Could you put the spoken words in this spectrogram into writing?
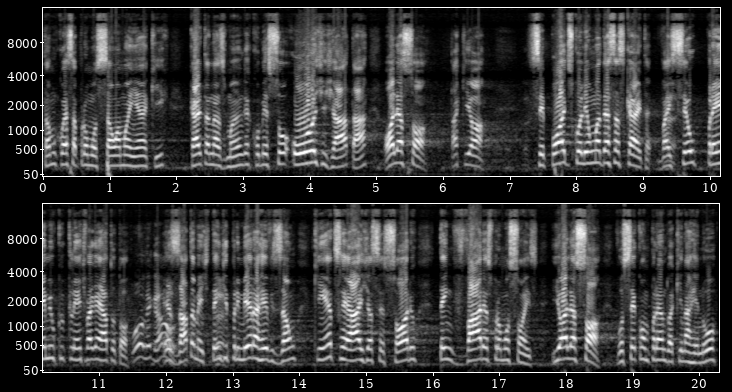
estamos com essa promoção amanhã aqui, carta nas mangas, começou hoje já, tá? Olha só, tá aqui, ó. Você pode escolher uma dessas cartas. Vai é. ser o prêmio que o cliente vai ganhar, Totó. Pô, legal. Exatamente. Tem é. de primeira revisão, 500 reais de acessório, tem várias promoções. E olha só, você comprando aqui na Renault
